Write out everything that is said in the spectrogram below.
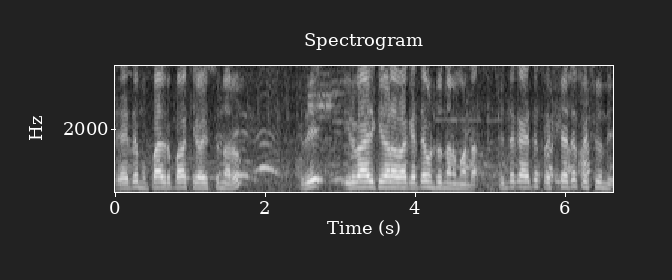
ఇదైతే ముప్పై ఐదు రూపాయల కిలో ఇస్తున్నారు. ఇది ఇరవై ఐదు కిలోల వరకు అయితే ఉంటుంది అనమాట చింతకాయ అయితే ఫ్రెష్ అయితే ఫ్రెష్ ఉంది.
